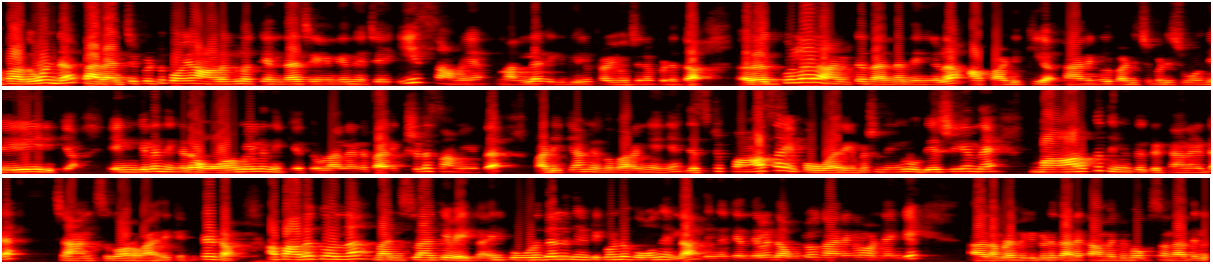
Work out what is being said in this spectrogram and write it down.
അപ്പൊ അതുകൊണ്ട് പരാജയപ്പെട്ടു പോയ ആളുകളൊക്കെ എന്താ ചെയ്യേണ്ടതെന്ന് വെച്ചാൽ ഈ സമയം നല്ല രീതിയിൽ പ്രയോജനപ്പെടുത്തുക. റെഗുലർ ആയിട്ട് തന്നെ നിങ്ങൾ ആ പഠിക്കുക കാര്യങ്ങൾ പഠിച്ചു പഠിച്ചുകൊണ്ടേയിരിക്കുക. എങ്കിലും നിങ്ങളുടെ ഓർമ്മയിൽ നിൽക്കത്തുള്ളൂ. അല്ലാണ്ട് പരീക്ഷയുടെ സമയത്ത് പഠിക്കാം എന്ന് പറഞ്ഞു കഴിഞ്ഞാൽ ജസ്റ്റ് പാസ്സായി പോകുമായിരിക്കും. പക്ഷെ നിങ്ങൾ ഉദ്ദേശിക്കുന്ന മാർക്ക് നിങ്ങൾക്ക് കിട്ടാനായിട്ട് ചാൻസ് കുറവായിരിക്കും. കേട്ടോ? അപ്പൊ അതൊക്കെ ഒന്ന് മനസ്സിലാക്കി വെക്കുക. ഇനി കൂടുതൽ നീട്ടിക്കൊണ്ട് പോകുന്നില്ല. നിങ്ങൾക്ക് എന്തെങ്കിലും ഡൗട്ടോ കാര്യങ്ങളോ ഉണ്ടെങ്കിൽ നമ്മുടെ വീഡിയോയുടെ താഴെ കമന്റ് ബോക്സ് ഉണ്ട്. അതിൽ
